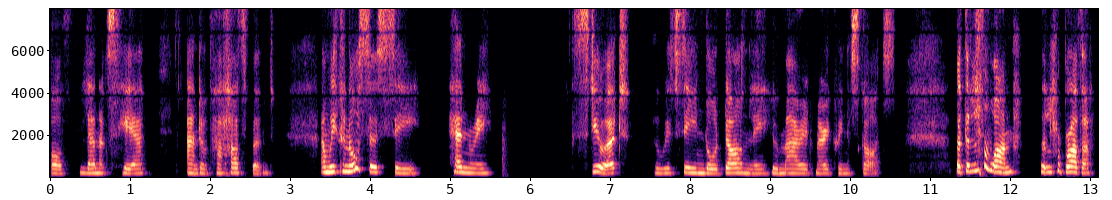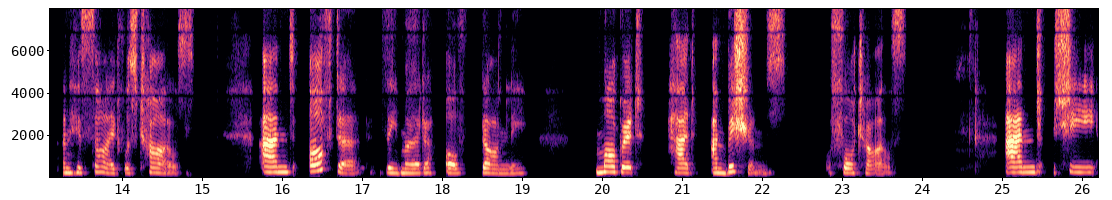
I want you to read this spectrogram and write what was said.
of Lennox here and of her husband. And we can also see Henry Stuart, who we've seen Lord Darnley, who married Mary Queen of Scots. But the little one, the little brother on his side was Charles. And after the murder of Darnley, Margaret had ambitions for Charles. And she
